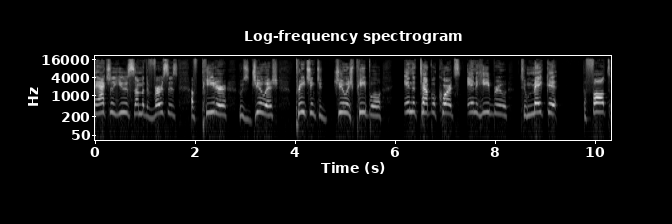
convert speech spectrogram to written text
they actually use some of the verses of Peter, who's Jewish, preaching to Jewish people in the temple courts in Hebrew to make it the fault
